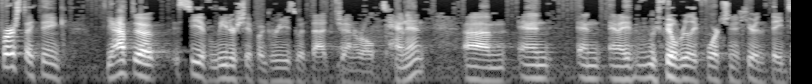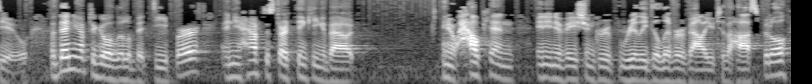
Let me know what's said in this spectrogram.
first, I think you have to see if leadership agrees with that general tenet. Um, and and, and I, we feel really fortunate here that they do. But then you have to go a little bit deeper, and you have to start thinking about you know, how can innovation group really deliver value to the hospital?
